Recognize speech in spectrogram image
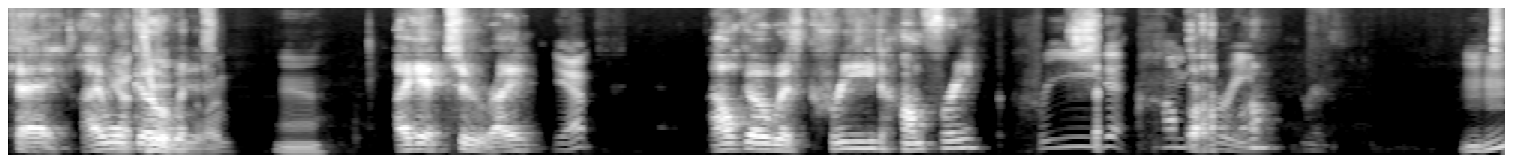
Okay. I will go with. Glenn. Yeah. I get two, right? Yep. I'll go with Creed Humphrey. Creed Humphrey. Oklahoma, Mm-hmm.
